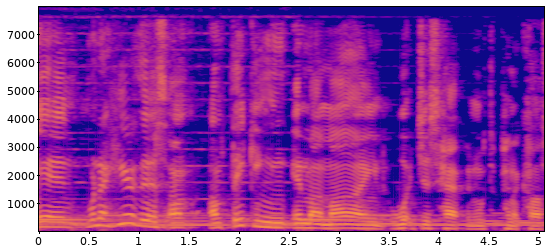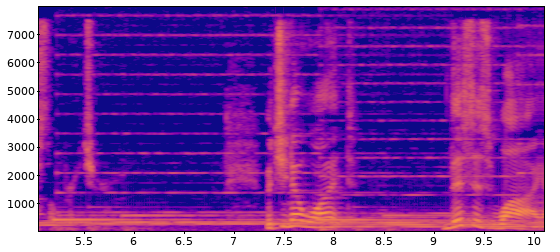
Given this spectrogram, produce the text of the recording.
And when I hear this, I'm, I'm thinking in my mind what just happened with the Pentecostal preacher. But you know what? This is why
